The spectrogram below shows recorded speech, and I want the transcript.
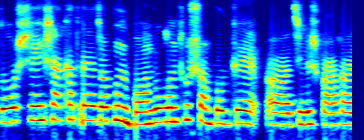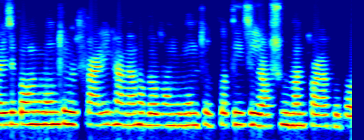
তো সেই সাক্ষাৎকারে যখন বঙ্গবন্ধু সম্পর্কে জিজ্ঞেস করা হয় যে বঙ্গবন্ধুর বাড়ি ভাঙা হলো, বঙ্গবন্ধুর প্রতি যে অসম্মান করা হলো,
